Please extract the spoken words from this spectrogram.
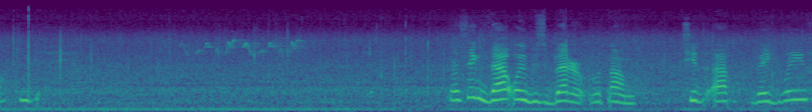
lucky day. I think that wave is better with um. See that big wave?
